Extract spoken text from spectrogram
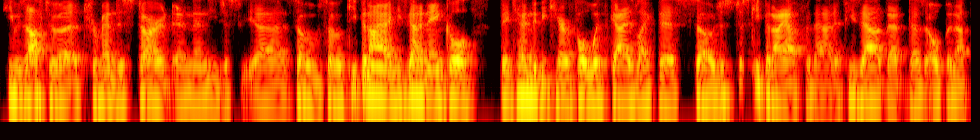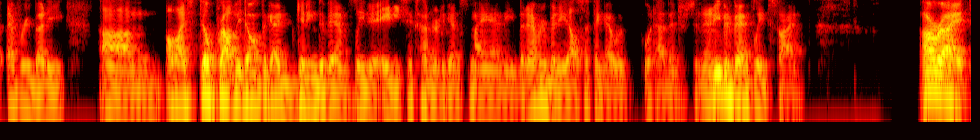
he was off to a tremendous start, and then he just uh, so so keep an eye. He's got an ankle. They tend to be careful with guys like this, so just just keep an eye out for that. If he's out, that does open up everybody. Um, although I still probably don't think I'm getting to VanVleet at 8,600 against Miami, but everybody else I think I would would have interest in, and even VanVleet's fine. All right,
